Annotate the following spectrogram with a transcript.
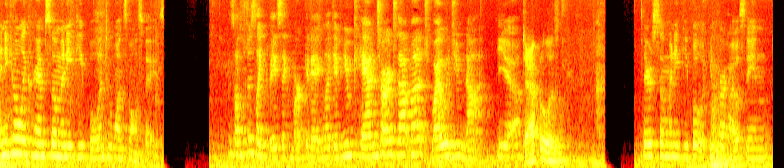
And you can only cram so many people into one small space. It's also just like basic marketing. Like if you can charge that much, why would you not? Yeah. Capitalism. There's so many people looking for housing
